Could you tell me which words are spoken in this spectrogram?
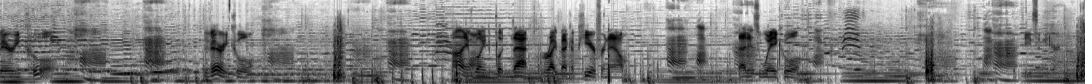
Very cool. Very cool. I am going to put that right back up here for now. That is way cool. In here.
